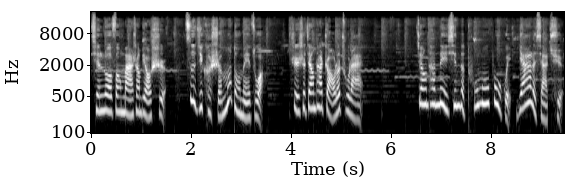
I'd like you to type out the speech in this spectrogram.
秦洛风马上表示自己可什么都没做，只是将他找了出来，将他内心的图谋不轨压了下去，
